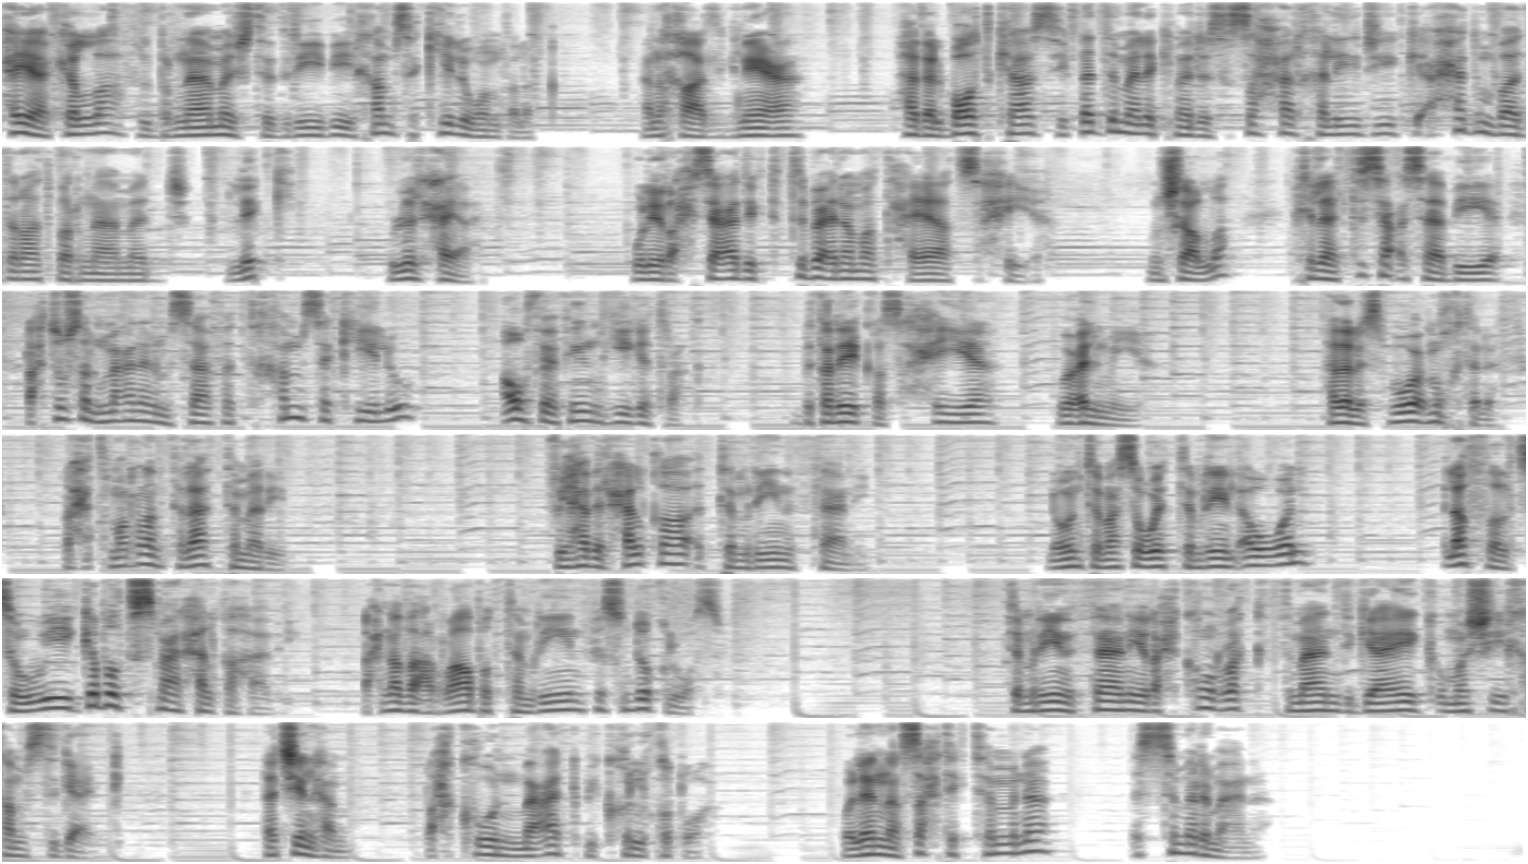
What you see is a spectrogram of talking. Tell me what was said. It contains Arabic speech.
حياك الله في البرنامج تدريبي 5 كيلو وانطلق. أنا خالد القنيعة. هذا البودكاست يقدمه لك مجلس الصحة الخليجي كأحد مبادرات برنامج لك وللحياة واللي راح يساعدك تتبع نمط حياة صحية. وإن شاء الله خلال تسع أسابيع راح توصل معنا لمسافة 5 كيلو أو 30 دقيقة ركض بطريقة صحية وعلمية. هذا الأسبوع مختلف راح أتمرن ثلاث تمارين. في هذه الحلقة التمرين الثاني. لو أنت ما سويت التمرين الأول الأفضل تسويه قبل تسمع الحلقة هذه. راح نضع الرابط التمرين في صندوق الوصف. التمرين الثاني راح يكون ركض ثمان دقائق ومشي خمس دقائق لا تشيل هم راح أكون معك بكل خطوة. ولأن صحتك تهمنا استمر معنا.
